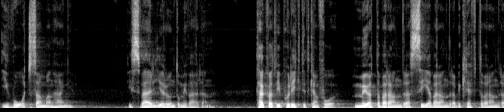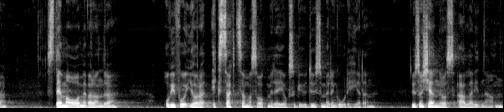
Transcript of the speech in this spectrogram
i vårt sammanhang, i Sverige, runt om i världen. Tack för att vi på riktigt kan få möta varandra, se varandra, bekräfta varandra, stämma av med varandra. Och vi får göra exakt samma sak med dig också, Gud, du som är den gode herden. Du som känner oss alla vid namn,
